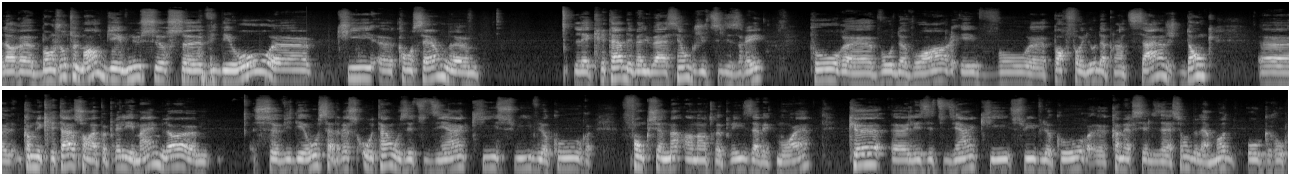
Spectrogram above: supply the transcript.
Alors, euh, bonjour tout le monde, bienvenue sur ce vidéo euh, qui euh, concerne les critères d'évaluation que j'utiliserai pour vos devoirs et vos portfolios d'apprentissage. Donc, comme les critères sont à peu près les mêmes, là, ce vidéo s'adresse autant aux étudiants qui suivent le cours fonctionnement en entreprise avec moi que euh, les étudiants qui suivent le cours euh, commercialisation de la mode au gros.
